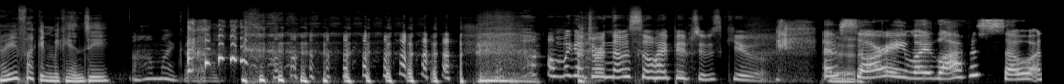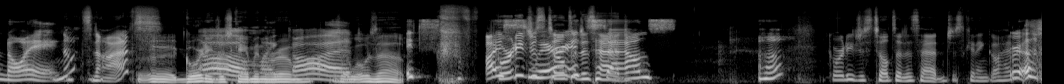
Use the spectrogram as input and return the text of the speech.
Are you fucking Mackenzie? Oh my god. oh my god, Jordan, that was so high pitched. It was cute. I'm sorry, my laugh is so annoying. No, it's not. Uh, Gordy just Oh came in the my room. He's like, God. what was that? It's I Gordy just swear tilted it his head. Sounds Gordy just tilted his head. Just kidding. Go ahead. Really?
